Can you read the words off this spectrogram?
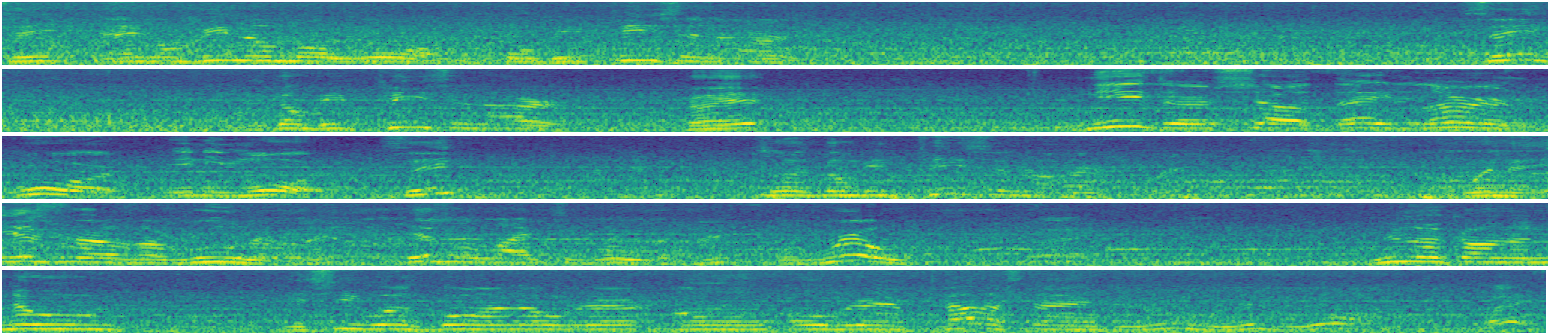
See, there ain't gonna be no more war. It's gonna be peace in the earth. See, it's gonna be peace in the earth. Go ahead. Neither shall they learn war anymore. See, so it's gonna be peace in the earth. Man. When the Israels are ruling, man. Israelites are ruling, man. The real ones. Right. You look on the news and see what's going over there on over there in Palestine, Jerusalem. It's war, Right.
